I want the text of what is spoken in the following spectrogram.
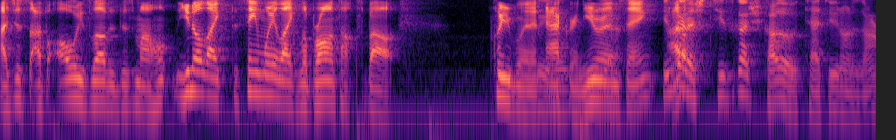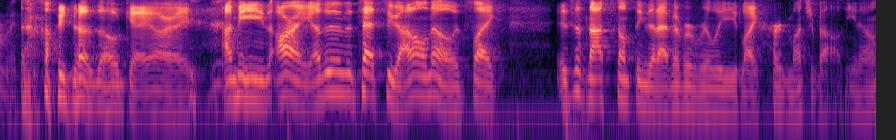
I just I've always loved it. This is my home. You know, like the same way like LeBron talks about Cleveland and Cleveland. Akron. You know what I'm saying? He's I got a he's got Chicago tattooed on his arm. I think. Oh, he does. Okay, all right. I mean, all right. Other than the tattoo, I don't know. It's like, it's just not something that I've ever really like heard much about. You know,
